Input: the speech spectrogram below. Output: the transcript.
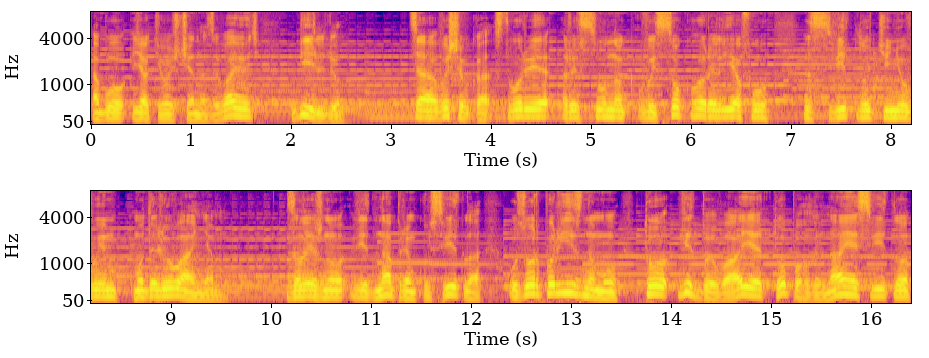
або як його ще називають, біллю. Ця вишивка створює рисунок високого рельєфу з світло-тіньовим моделюванням. Залежно від напрямку світла, узор по-різному то відбиває, то поглинає світло,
